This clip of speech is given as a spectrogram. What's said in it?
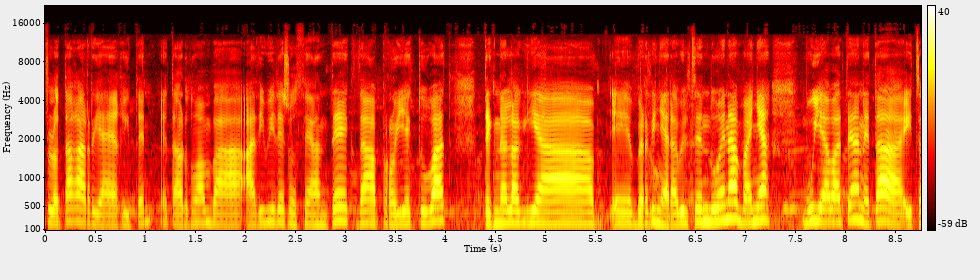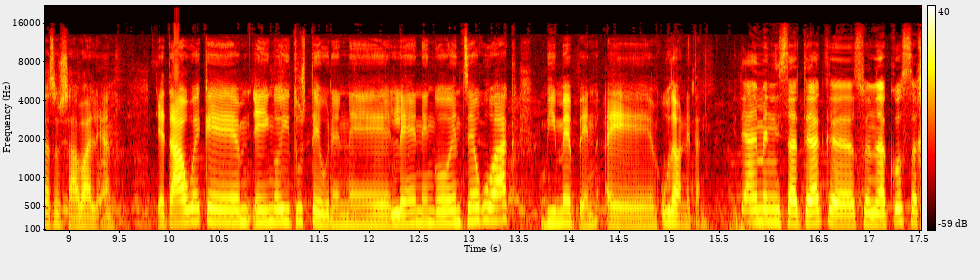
flotagarria egiten, eta orduan ba, adibidez ozeantek da proiektu bat, teknologia e, berdina erabiltzen duena, baina buia batean eta itxaso zabalean. Eta hauek e, egingo dituzte euren e, lehenengo entzeguak bimepen e, uda honetan. Eta hemen izateak uh, zuen dako, zer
